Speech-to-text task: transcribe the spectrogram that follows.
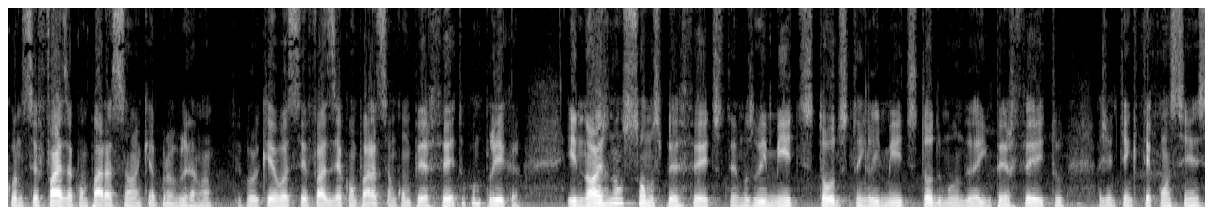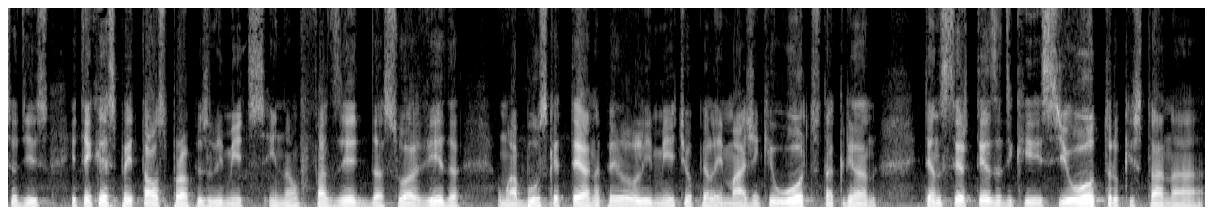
Quando você faz a comparação é que é problema. Porque você fazer a comparação com o perfeito complica. E nós não somos perfeitos, temos limites, todos têm limites, todo mundo é imperfeito. A gente tem que ter consciência disso. E tem que respeitar os próprios limites e não fazer da sua vida uma busca eterna pelo limite ou pela imagem que o outro está criando tendo certeza de que esse outro que está na,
